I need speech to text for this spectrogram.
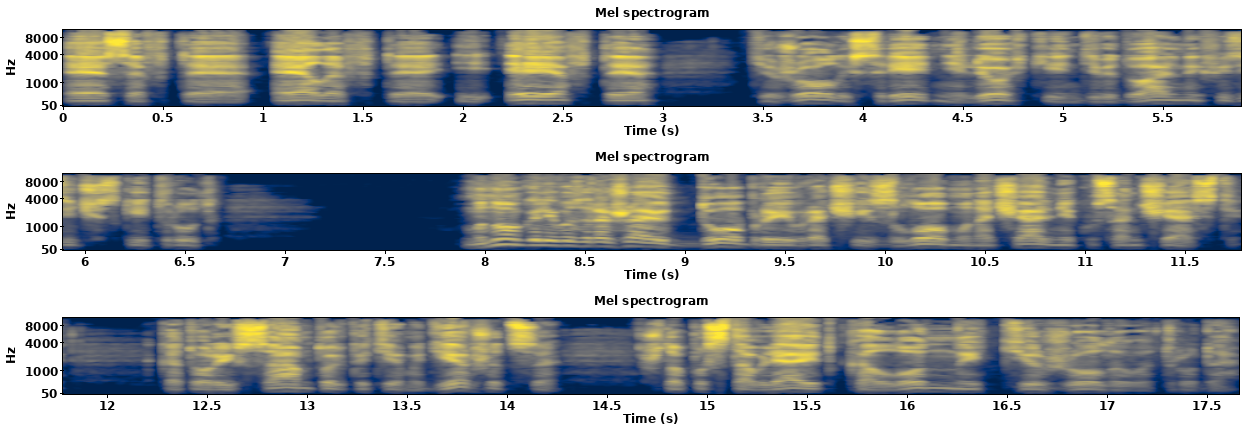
СФТ, ЛФТ и ЭФТ, тяжелый, средний, легкий, индивидуальный физический труд. Много ли возражают добрые врачи злому начальнику санчасти, который сам только тем и держится, что поставляет колонны тяжелого труда?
